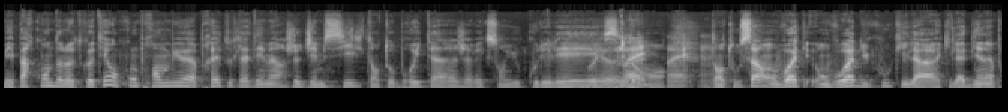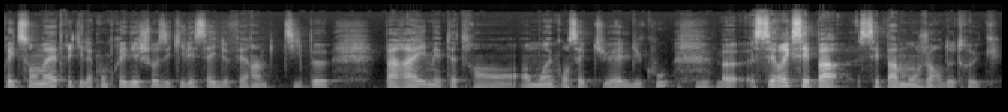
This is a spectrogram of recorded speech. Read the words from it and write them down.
Mais par contre, de l'autre côté, on comprend mieux après toute la démarche de James Hill, tantôt bruitage avec son ukulélé, Oui, euh, Ouais, dans, ouais. dans tout ça, on voit, on voit du coup qu'il a, qu'il a bien appris de son maître et qu'il a compris des choses et qu'il essaye de faire un petit peu pareil, mais peut-être en, en moins conceptuel du coup. Euh, c'est vrai que c'est pas, c'est pas mon genre de truc.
